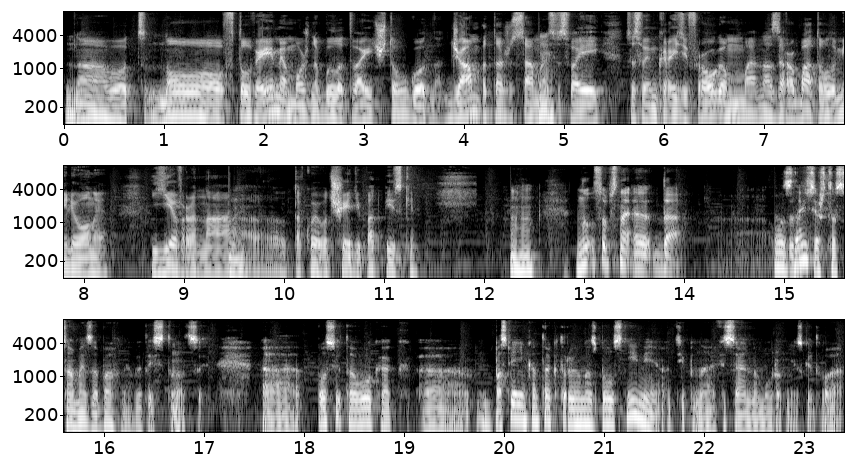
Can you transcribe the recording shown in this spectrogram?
Вот. Но в то время можно было творить что угодно. Джамба та же самая mm. со, своей, со своим Crazy Frog, она зарабатывала миллионы евро на mm. такой вот шейди подписке. Угу. Ну, собственно, э, да, ну, знаете, что самое забавное в этой ситуации? А, после того, как а, последний контакт, который у нас был с ними, типа на официальном уровне с G2,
